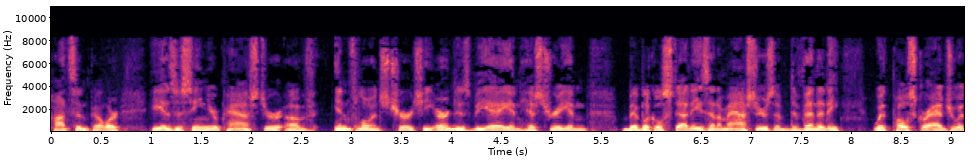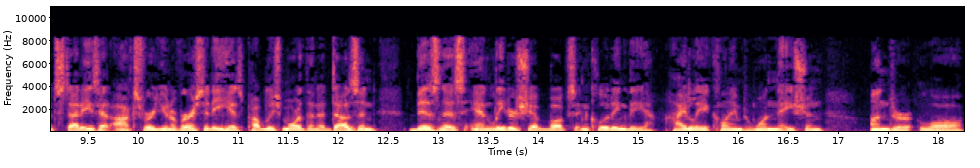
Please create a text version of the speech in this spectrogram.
Hotsenpiller. He is a senior pastor of Influence Church. He earned his BA in history and biblical studies and a master's of divinity with postgraduate studies at Oxford University. He has published more than a dozen business and leadership books, including the highly acclaimed One Nation Under Law.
